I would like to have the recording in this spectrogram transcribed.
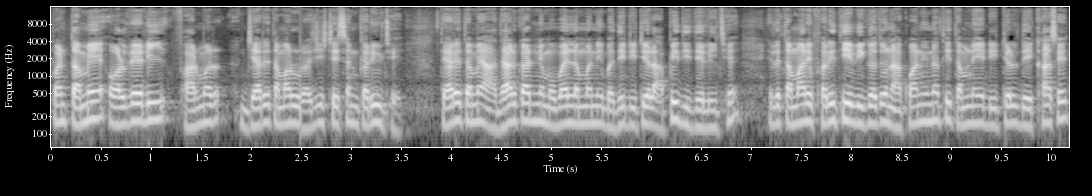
પણ તમે ઓલરેડી ફાર્મર જ્યારે તમારું રજિસ્ટ્રેશન કર્યું છે, ત્યારે તમે આધાર કાર્ડ ને મોબાઈલ નંબરની બધી ડિટેલ આપી દીધેલી છે. એટલે તમારે ફરીથી એ વિગતો નાખવાની નથી. તમને એ ડિટેલ દેખાશે જ.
